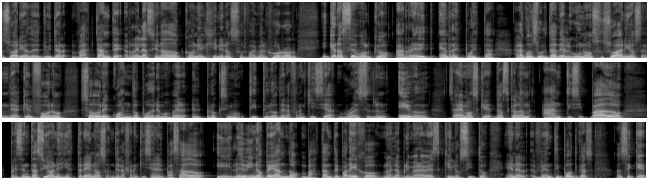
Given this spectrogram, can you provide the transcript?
usuario de Twitter bastante relacionado con el género survival horror y que ahora se volcó a Reddit en respuesta a la consulta de algunos usuarios de aquel foro sobre cuándo podremos ver el próximo título de la franquicia Resident Evil. Sabemos que Duskellum ha anticipado presentaciones y estrenos de la franquicia en el pasado y le vino pegando bastante parejo, no es la primera vez que lo cito en el Venti Podcast, así que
